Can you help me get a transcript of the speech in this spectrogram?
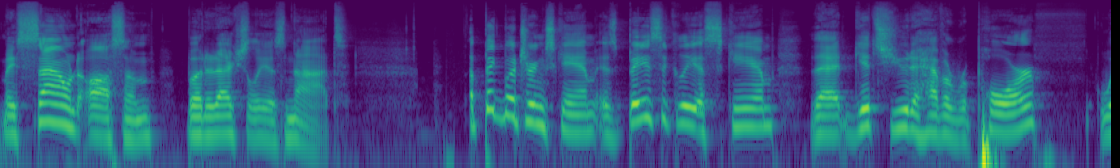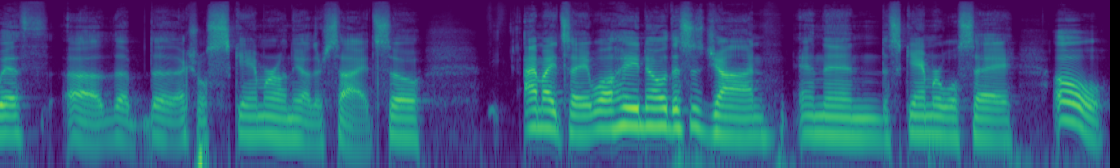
may sound awesome, but it actually is not. A pig butchering scam is basically a scam that gets you to have a rapport with uh, the the actual scammer on the other side. So I might say, "Well, hey, no, this is John," and then the scammer will say, "Oh,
